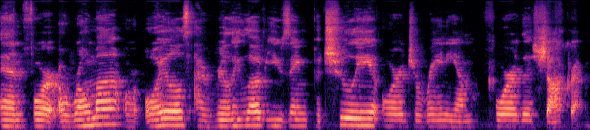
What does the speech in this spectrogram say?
And for aroma or oils, I really love using patchouli or geranium for this chakra.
